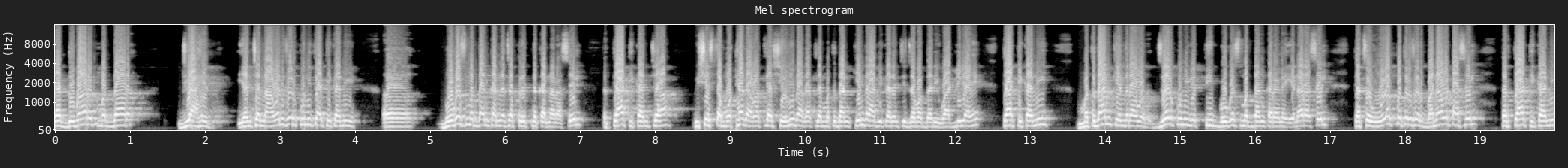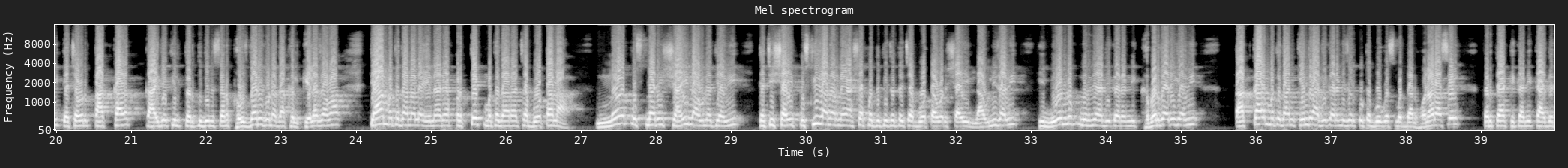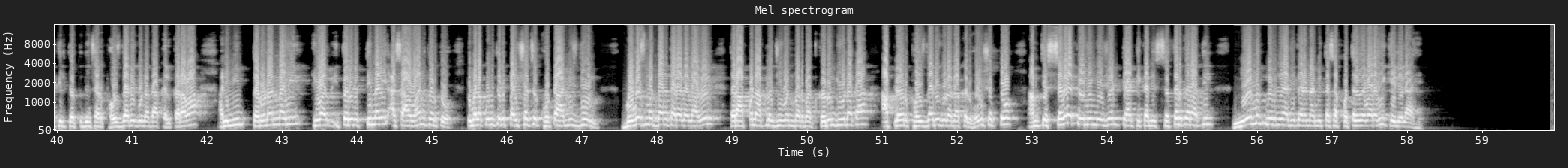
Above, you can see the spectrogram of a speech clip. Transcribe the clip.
या दुबार मतदार जे आहेत यांच्या नावाने जर कोणी त्या ठिकाणी अं, बोगस मतदान करण्याचा प्रयत्न करणार असेल तर त्या ठिकाणच्या विशेषतः मोठ्या गावातल्या शहरी भागातल्या मतदान केंद्र अधिकाऱ्यांची जबाबदारी वाढलेली आहे. त्या ठिकाणी मतदान केंद्रावर जर कोणी व्यक्ती बोगस मतदान करायला येणार असेल त्याचं ओळखपत्र जर बनावट असेल तर त्या ठिकाणी त्याच्यावर तात्काळ कायद्यातील तरतुदीनुसार फौजदारी गुन्हा दाखल केला जावा. त्या मतदानाला येणाऱ्या प्रत्येक मतदाराच्या बोटाला न पुसणारी शाई लावण्यात यावी. त्याची शाई पुसली जाणार नाही अशा पद्धतीचं त्याच्या बोटावर शाई लावली जावी. ही निवडणूक निर्णय अधिकाऱ्यांनी खबरदारी घ्यावी. तात्काळ मतदान केंद्र अधिकाऱ्यांनी जर कुठं बोगस मतदान होणार असेल तर त्या ठिकाणी कायद्यातील तरतुदीनुसार फौजदारी गुन्हा दाखल करावा. आणि मी तरुणांनाही किंवा इतर व्यक्तींनाही असं आवाहन करतो तुम्हाला कोणीतरी पैशाचं खोटं आमिष देऊन बोगस मतदान करायला लावेल तर आपण आपलं जीवन बर्बाद करून घेऊ नका. आपल्यावर फौजदारी गुन्हा दाखल होऊ शकतो. आमचे सगळे पोलिंग एजंट त्या ठिकाणी सतर्क राहतील. निवडणूक निर्णय अधिकाऱ्यांना आम्ही तसा पत्रव्यवहारही केलेला आहे.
